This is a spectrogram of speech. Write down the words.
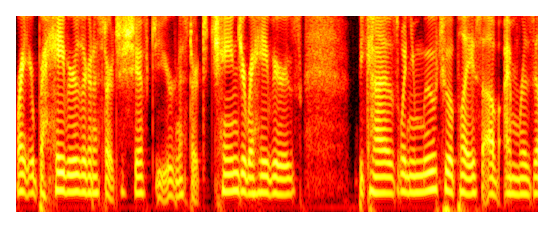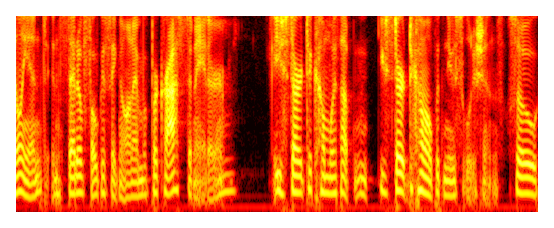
right? Your behaviors are going to start to shift. You're going to start to change your behaviors because when you move to a place of I'm resilient instead of focusing on I'm a procrastinator, you start to come with up you start to come up with new solutions. So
